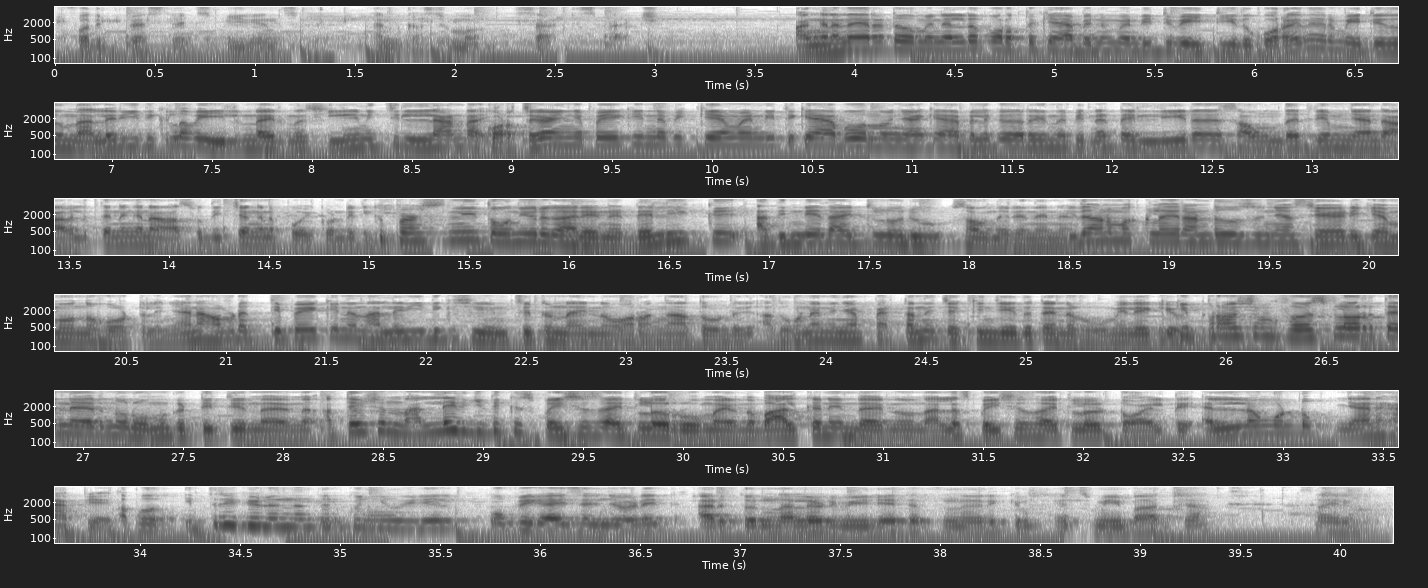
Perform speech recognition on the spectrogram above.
for the best experience and customer satisfaction അങ്ങനെ നേരെ ടെർമിനലിന്റെ പുറത്ത് ക്യാബിനും വേണ്ടിയിട്ട് വെയിറ്റ് ചെയ്തു. കുറെ നേരം വെയിറ്റ് ചെയ്തു. നല്ല രീതിക്കുള്ള വെയിൽ ഉണ്ടായിരുന്നു. ക്ഷീണിച്ചില്ലാണ്ടായി. കുറച്ച് കഴിഞ്ഞപ്പോഴേക്ക് എന്നെ പിക്ക് ചെയ്യാൻ വേണ്ടിയിട്ട് ക്യാബ് വന്നു. ഞാൻ ക്യാബിൽ കയറിയിരുന്നു പിന്നെ ഡൽഹിയുടെ സൗന്ദര്യം ഞാൻ രാവിലെ തന്നെ ഇങ്ങനെ ആസ്വദിച്ച് അങ്ങനെ പോയിക്കൊണ്ടിരിക്കും പേഴ്സണലി തോന്നിയ ഒരു കാര്യമാണ്. ഡൽഹിക്ക് അതിന്റെതായിട്ടുള്ള ഒരു സൗന്ദര്യം തന്നെ ഇതാണ് മക്കളെ രണ്ട് ദിവസം ഞാൻ സ്റ്റേ അടിക്കാൻ പോകുന്ന ഹോട്ടൽ ഞാൻ അവിടെ എത്തിയപ്പോഴേക്ക് നല്ല രീതിക്ക് ക്ഷീണിച്ചിട്ടുണ്ടായിരുന്നു. ഉറങ്ങാത്തതുകൊണ്ട് അതുകൊണ്ട് തന്നെ ഞാൻ പെട്ടെന്ന് ചെക്ക് ഇൻ ചെയ്തിട്ട് എന്റെ റൂമിലേക്ക് ഇപ്രാവശ്യം ഫസ്റ്റ് ഫ്ലോറിൽ തന്നെ ആയിരുന്നു റൂം കിട്ടിയിട്ടുണ്ടായിരുന്നത്. അത്യാവശ്യം നല്ല രീതിക്ക് സ്പേഷ്യസ് ആയിട്ടുള്ള ഒരു റൂമായിരുന്നു ബാൽക്കണി ഉണ്ടായിരുന്നു. നല്ല സ്പേഷ്യസ് ആയിട്ടുള്ള ഒരു ടോയ്ലറ്റ് എല്ലാം കൊണ്ടും ഞാൻ ഹാപ്പി ആയി. അപ്പോൾ ഇത്രയൊക്കെയുള്ള ഇന്നത്തെ ഒരു കുഞ്ഞു വീഡിയോയിൽ ഹോപ്പി ഗൈസ് എൻജോയ്ഡ്. അടുത്തൊരു നല്ലൊരു വീഡിയോ എത്തുന്നവരിക്കും എച്ച് മീ ബാച്ച സൈനിങ്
